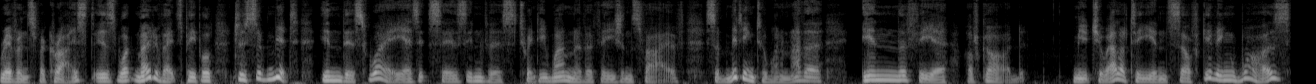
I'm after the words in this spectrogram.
Reverence for Christ is what motivates people to submit in this way, as it says in verse 21 of Ephesians 5, submitting to one another in the fear of God. Mutuality in self-giving was,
